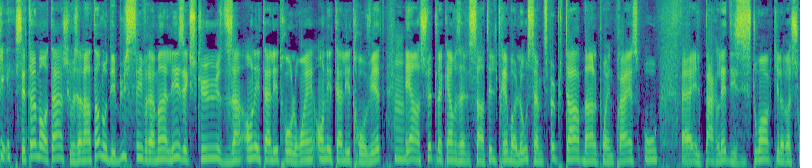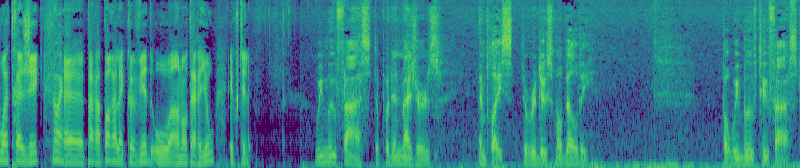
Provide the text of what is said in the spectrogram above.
C'est un montage que vous allez entendre au début. C'est vraiment les excuses disant on est allé trop loin, on est allé trop vite. Hum. Et ensuite, là, quand vous allez sentir le trémolo, c'est un petit peu plus tard dans le point de presse où euh, il parlait des histoires qu'il reçoit tragiques Ouais. euh, par rapport à la COVID au- en Ontario. Écoutez-le. we move fast to put in measures in place to reduce mobility. But we move too fast.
